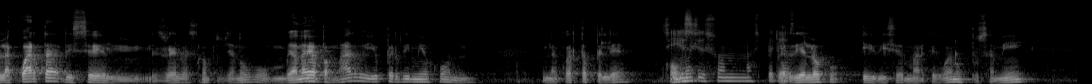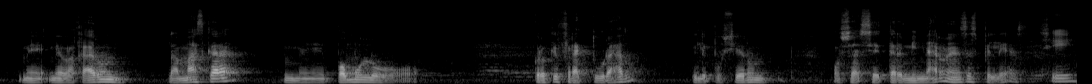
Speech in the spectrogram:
la cuarta, dice el Israel, no, pues ya no, ya no había para más, güey, yo perdí mi ojo en, la cuarta pelea. Sí, es que son unas peleas. Perdí el ojo. Y dice Márquez, bueno, pues a mí me, me bajaron la máscara, me pómulo, creo que fracturado, y le pusieron, o sea, se terminaron en esas peleas. Sí.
